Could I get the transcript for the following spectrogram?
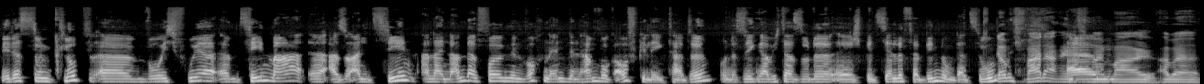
nee, das ist so ein Club, äh, wo ich früher ähm, zehnmal, äh, also an zehn aneinanderfolgenden Wochenenden in Hamburg aufgelegt hatte. Und deswegen habe ich da so eine äh, spezielle Verbindung dazu. Ich glaube, ich war da ein, Ähm, zwei Mal, aber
